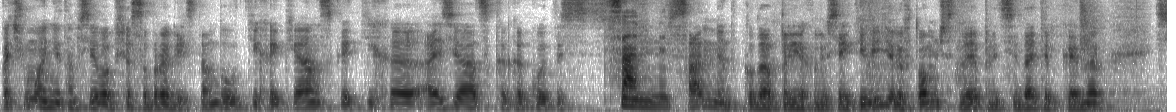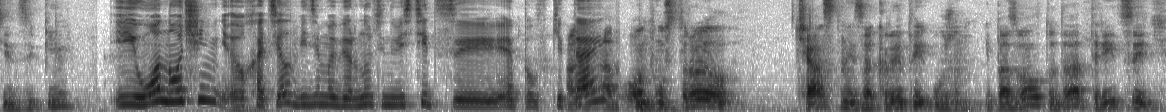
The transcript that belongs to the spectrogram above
Почему они там все вообще собрались? Там был тихоокеанское, тихоазиатское какой-то Саммит. саммит, куда приехали всякие лидеры, в том числе председатель КНР Си Цзипинь. И он очень э, хотел, видимо, вернуть инвестиции Apple в Китай. А- а он устроил частный закрытый ужин и позвал туда 30,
